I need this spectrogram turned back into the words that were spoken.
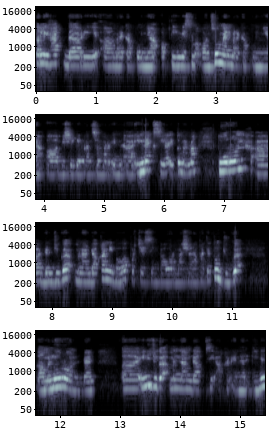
terlihat dari uh, mereka punya optimisme konsumen, mereka punya uh, Michigan Consumer Index ya itu memang turun uh, dan juga menandakan nih bahwa purchasing power masyarakat itu juga uh, menurun dan uh, ini juga menandaksi akan energinya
